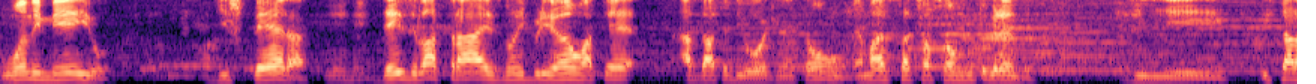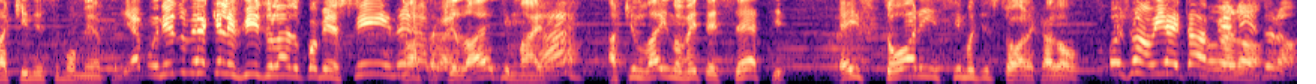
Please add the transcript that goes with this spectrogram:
um ano e meio de espera, uhum. desde lá atrás, no embrião, até a data de hoje. Né? Então, é uma satisfação muito grande de estar aqui nesse momento. Né? E é bonito ver aquele vídeo lá do comecinho, né? Nossa, rapaz? aquilo lá é demais. Ah? Aquilo lá em 97 é história em cima de história, Carlão. Ô, João, e aí, tá Ô, feliz ou não?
